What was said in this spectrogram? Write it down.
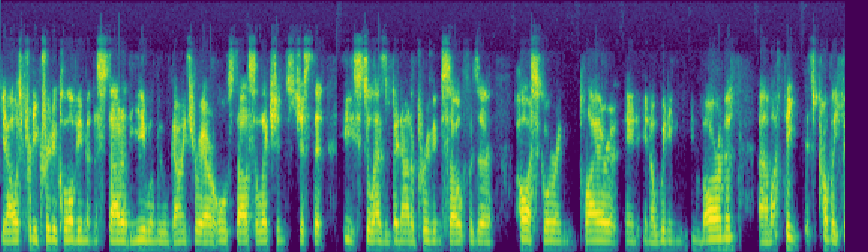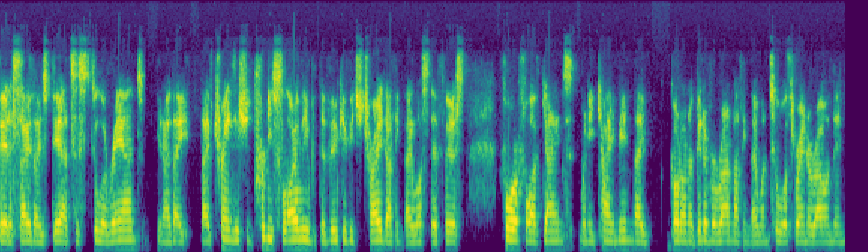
you know, I was pretty critical of him at the start of the year when we were going through our All Star selections, just that he still hasn't been able to prove himself as a high scoring player in, in a winning environment. Um, I think it's probably fair to say those doubts are still around. You know, they they've transitioned pretty slowly with the Vucevic trade. I think they lost their first four or five games when he came in. They got on a bit of a run. I think they won two or three in a row and then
